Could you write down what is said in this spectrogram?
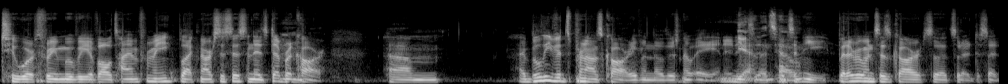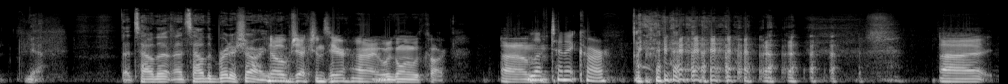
two or three movie of all time for me, Black Narcissus, and it's Deborah Mm. Kerr. Um, I believe it's pronounced car, even though there's no A in it. Yeah, it's, an- that's it's an E, but everyone says car, so that's what I decided. Yeah, that's how the that's how the British are. No know. objections here. All right, we're going with car. Um, Lieutenant Kerr.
